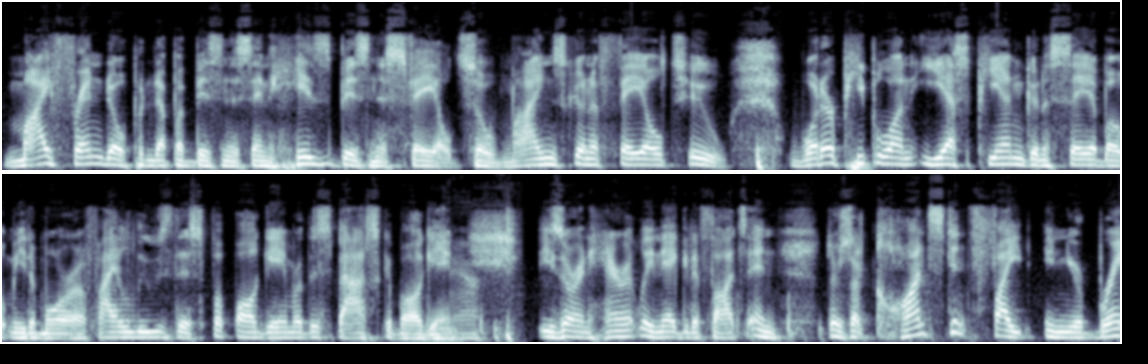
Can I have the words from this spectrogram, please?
My friend opened up a business and his business failed. So mine's going to fail too. What are people on ESPN going to say about me tomorrow if I lose this football game or this basketball game? Yeah. These are inherently negative thoughts. And there's a constant fight in your brain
